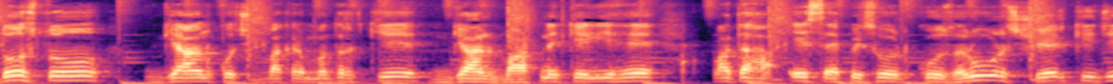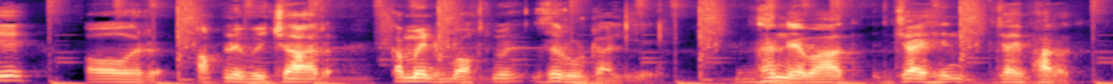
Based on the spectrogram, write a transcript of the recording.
दोस्तों, ज्ञान को छुपाकर मत रखिए, ज्ञान बांटने के लिए है। अतः इस एपिसोड को ज़रूर शेयर कीजिए और अपने विचार कमेंट बॉक्स में ज़रूर डालिए। धन्यवाद। जय हिंद, जय भारत।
